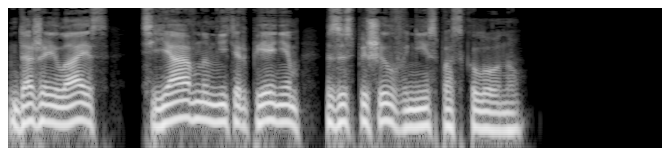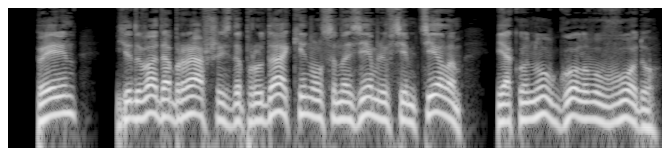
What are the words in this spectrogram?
Даже Илаис с явным нетерпением заспешил вниз по склону. Перин, едва добравшись до пруда, кинулся на землю всем телом и окунул голову в воду.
